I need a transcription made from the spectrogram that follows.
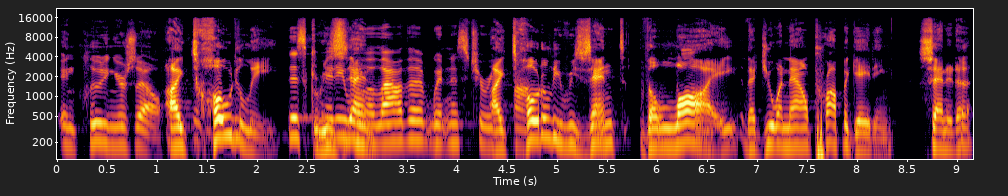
including yourself. I totally This committee resent, will allow the witness to I totally resent the lie that you are now propagating, Senator,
